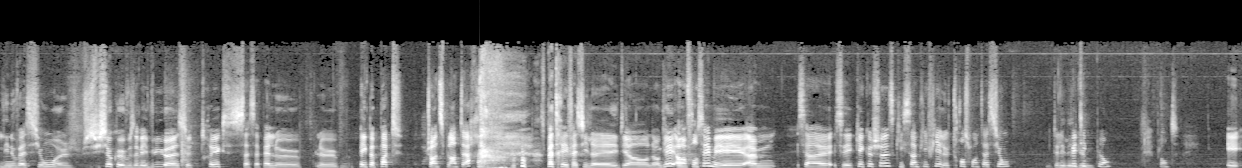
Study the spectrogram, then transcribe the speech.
l'innovation, euh, je suis sûre que vous avez vu euh, ce truc, ça s'appelle le, Paper Pot Transplanter. c'est pas très facile à dire en anglais, en français, mais euh, c'est quelque chose qui simplifiait la transplantation de les, petites plantes. Et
